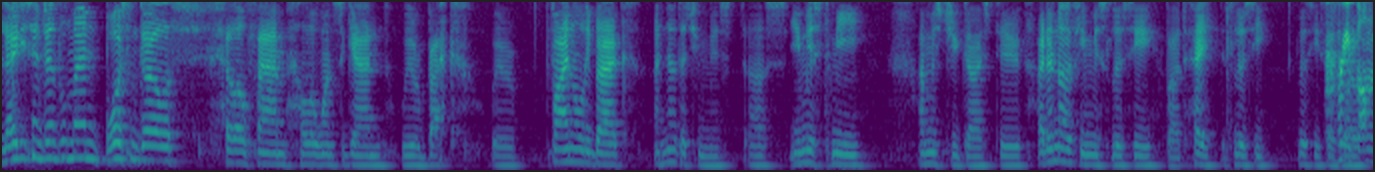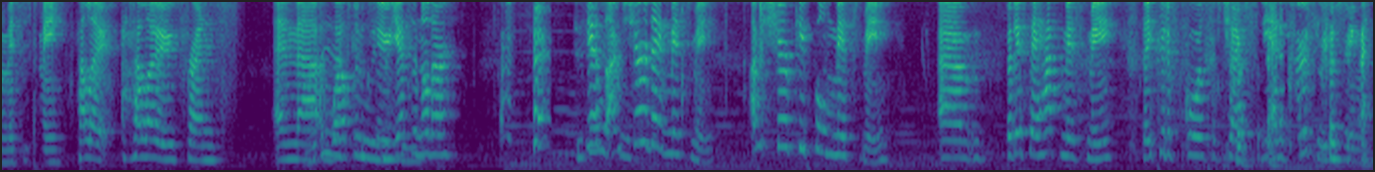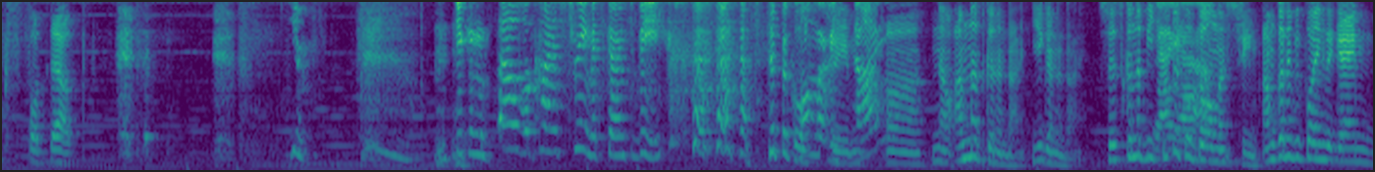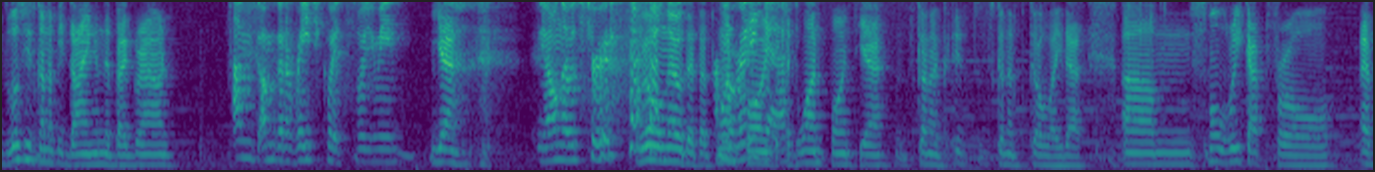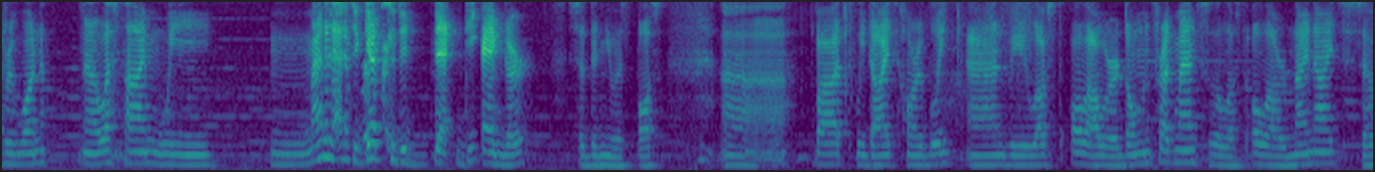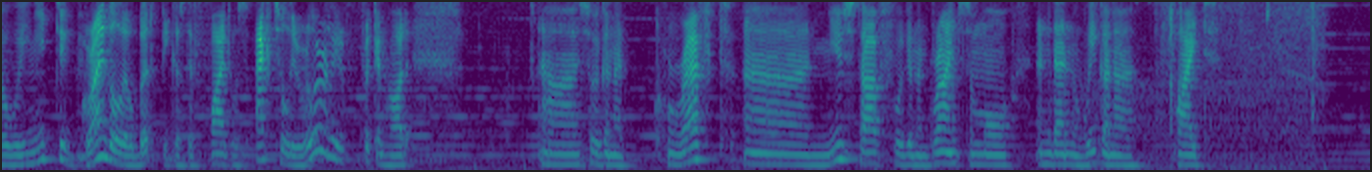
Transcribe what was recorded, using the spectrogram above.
Ladies and gentlemen, boys and girls, hello fam, hello once again. We're back. We're finally back. I know that you missed us. You missed me. I missed you guys too. I don't know if you missed Lucy, but hey, it's Lucy. Lucy said hello. Everyone misses me. Hello, hello, friends, and uh, welcome to yet another. Yes, I'm sure they miss me. I'm sure people miss me. Um, but if they have missed me, they could of course have checked Press the X- anniversary press stream. X for doubt. You, you can tell what kind of stream it's going to be. It's typical One stream. Uh, no, I'm not gonna die. You're gonna die. So it's gonna be Yeah, typical yeah. Dolmen stream. I'm gonna be playing the game. Lucy's gonna be dying in the background. I'm, I'm gonna rage quit. What do you mean? Yeah, We all know it's true. we all know that at I'm one point, there. at one point, yeah, it's gonna it, it's gonna go like that. Um, small recap for everyone. Uh, last time we managed to get to the the, the anger, so the newest boss. Uh, but we died horribly and we lost all our dolmen fragments, we lost all our nanites, so we need to grind a little bit because the fight was actually really freaking hard. Uh, so we're gonna craft uh, new stuff, we're gonna grind some more, and then we're gonna fight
